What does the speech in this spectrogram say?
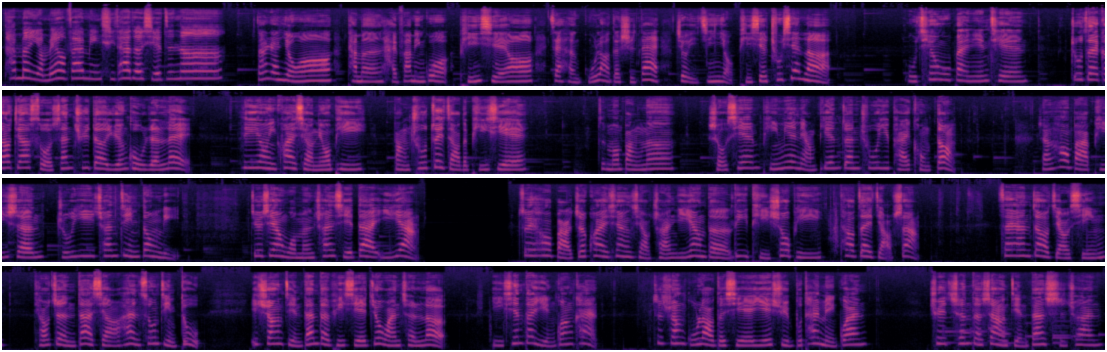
他们有没有发明其他的鞋子呢？当然有哦，他们还发明过皮鞋哦，在很古老的时代就已经有皮鞋出现了。五千五百年前，住在高加索山区的远古人类，利用一块小牛皮绑出最早的皮鞋。怎么绑呢？首先，皮面两边钻出一排孔洞，然后把皮绳逐一穿进洞里，就像我们穿鞋带一样。最后，把这块像小船一样的立体兽皮套在脚上，再按照脚型调整大小和松紧度，一双简单的皮鞋就完成了。以现代眼光看，这双古老的鞋也许不太美观，却称得上简单实穿。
